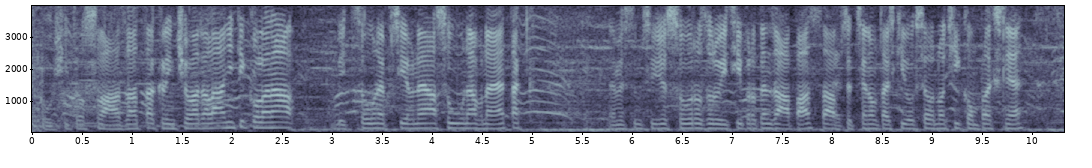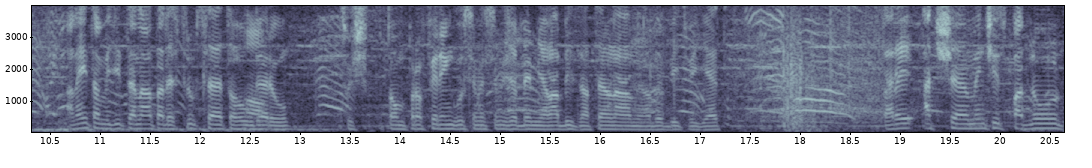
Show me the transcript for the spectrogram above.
Zkouší to svázat a klinčovat, ale ani ty kolena, byť jsou nepříjemné a jsou únavné, tak nemyslím si, že jsou rozhodující pro ten zápas a přeci jenom tajský box se hodnotí komplexně. A není tam viditelná ta destrukce toho No. úderu, což v tom profiringu si myslím, že by měla být znatelná, měla by být vidět. Tady, ač Minči spadnul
